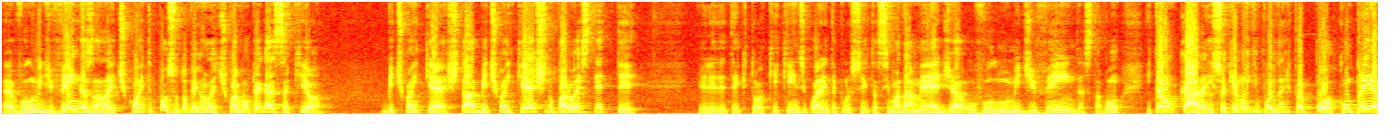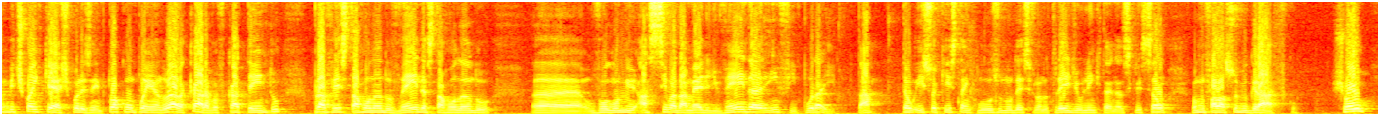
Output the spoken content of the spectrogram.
é, volume de vendas na Litecoin. Então, pô, se eu estou pegando Litecoin, vamos pegar essa aqui, ó. Bitcoin Cash, tá? Bitcoin Cash no para o STT. Ele detectou aqui 540% acima da média o volume de vendas, tá bom? Então, cara, isso aqui é muito importante para, pô, comprei a Bitcoin Cash, por exemplo, tô acompanhando ela, cara, vou ficar atento para ver se está rolando vendas, está rolando uh, volume acima da média de venda, enfim, por aí, tá? Então, isso aqui está incluso no Decifrando Trade, o link está aí na descrição. Vamos falar sobre o gráfico. Show?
